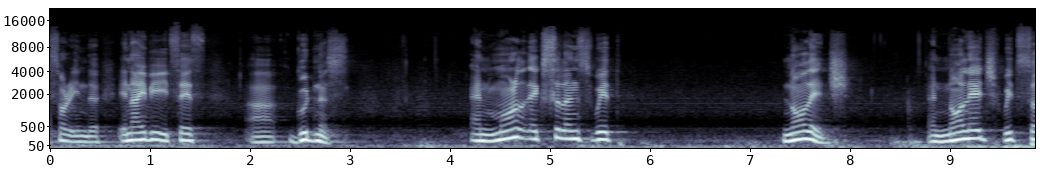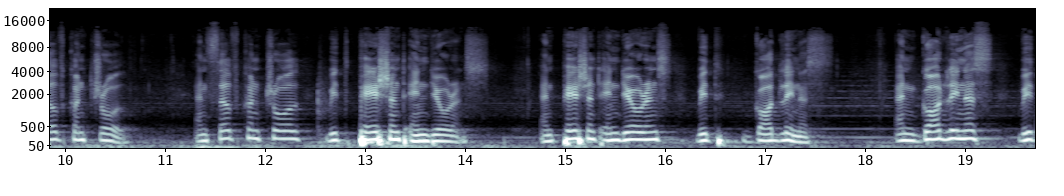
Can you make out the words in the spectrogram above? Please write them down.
sorry, in the NIV, it says uh, goodness. And moral excellence with knowledge, and knowledge with self control, and self control with patient endurance, and patient endurance with godliness, and godliness with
